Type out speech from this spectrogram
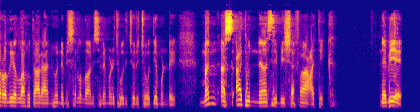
റലി അള്ളാഹു താലാൻഹു നബി സല്ലാ അലുസ്ലമോട് ചോദിച്ചൊരു ചോദ്യമുണ്ട്. മൻ നബിയെ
